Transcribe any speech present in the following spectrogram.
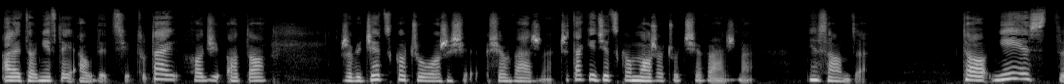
ale to nie w tej audycji. Tutaj chodzi o to, żeby dziecko czuło, że się, się ważne. Czy takie dziecko może czuć się ważne? Nie sądzę. To nie jest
